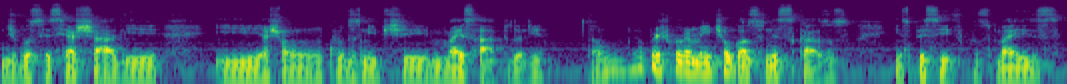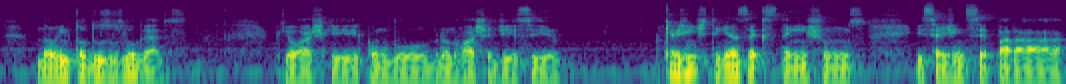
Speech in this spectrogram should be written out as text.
de você se achar ali e achar um code snippet mais rápido ali. Então, eu particularmente eu gosto nesses casos em específicos, mas não em todos os lugares. Porque eu acho que, como o Bruno Rocha disse, que a gente tem as extensions e se a gente separar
